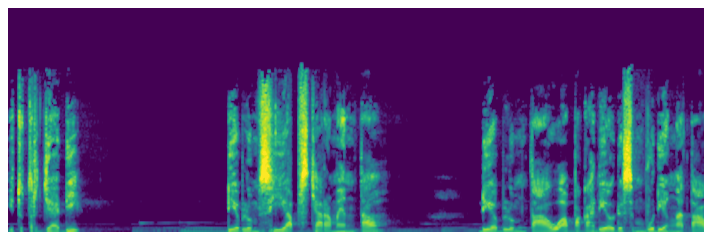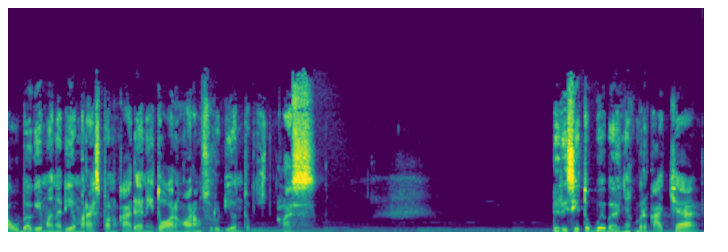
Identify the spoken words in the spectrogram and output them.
itu terjadi, dia belum siap secara mental dia belum tahu apakah dia udah sembuh, dia nggak tahu bagaimana dia merespon keadaan itu. Orang-orang suruh dia untuk ikhlas. Dari situ gue banyak berkaca,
